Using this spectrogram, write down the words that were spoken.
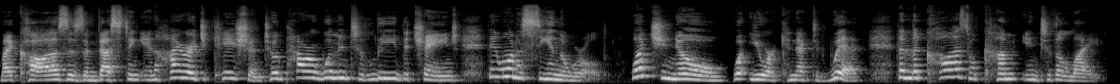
My cause is investing in higher education to empower women to lead the change they want to see in the world. Once you know what you are connected with, then the cause will come into the light.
